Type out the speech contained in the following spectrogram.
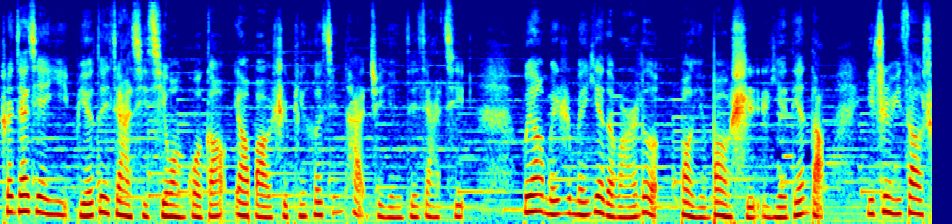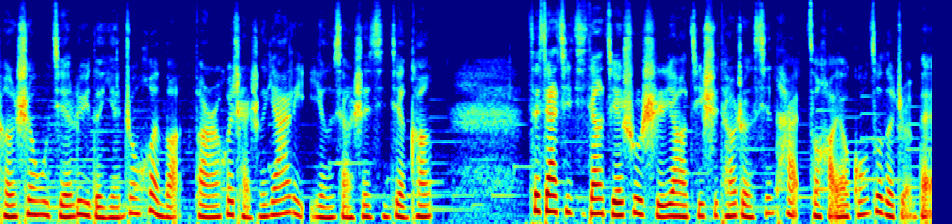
专家建议，别对假期期望过高，要保持平和心态去迎接假期，不要没日没夜的玩乐、暴饮暴食、日夜颠倒，以至于造成生物节律的严重混乱，反而会产生压力，影响身心健康。在假期即将结束时，要及时调整心态，做好要工作的准备。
